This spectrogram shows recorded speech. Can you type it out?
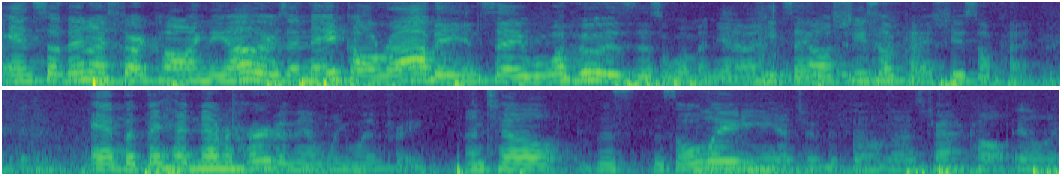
and so then I started calling the others, and they'd call Robbie and say, well, who is this woman? You know, and he'd say, oh, she's okay, she's okay. And, but they had never heard of Emily Winfree until this, this old lady answered the phone. I was trying to call Ellie.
